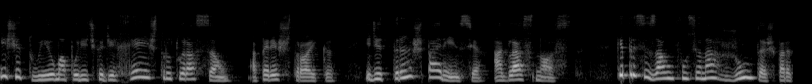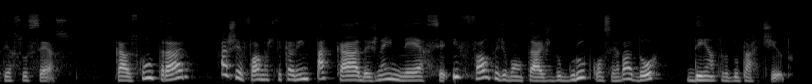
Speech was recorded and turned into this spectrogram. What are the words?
instituiu uma política de reestruturação, a perestroika, e de transparência, a glasnost, que precisavam funcionar juntas para ter sucesso. Caso contrário, as reformas ficariam empacadas na inércia e falta de vontade do grupo conservador dentro do partido.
